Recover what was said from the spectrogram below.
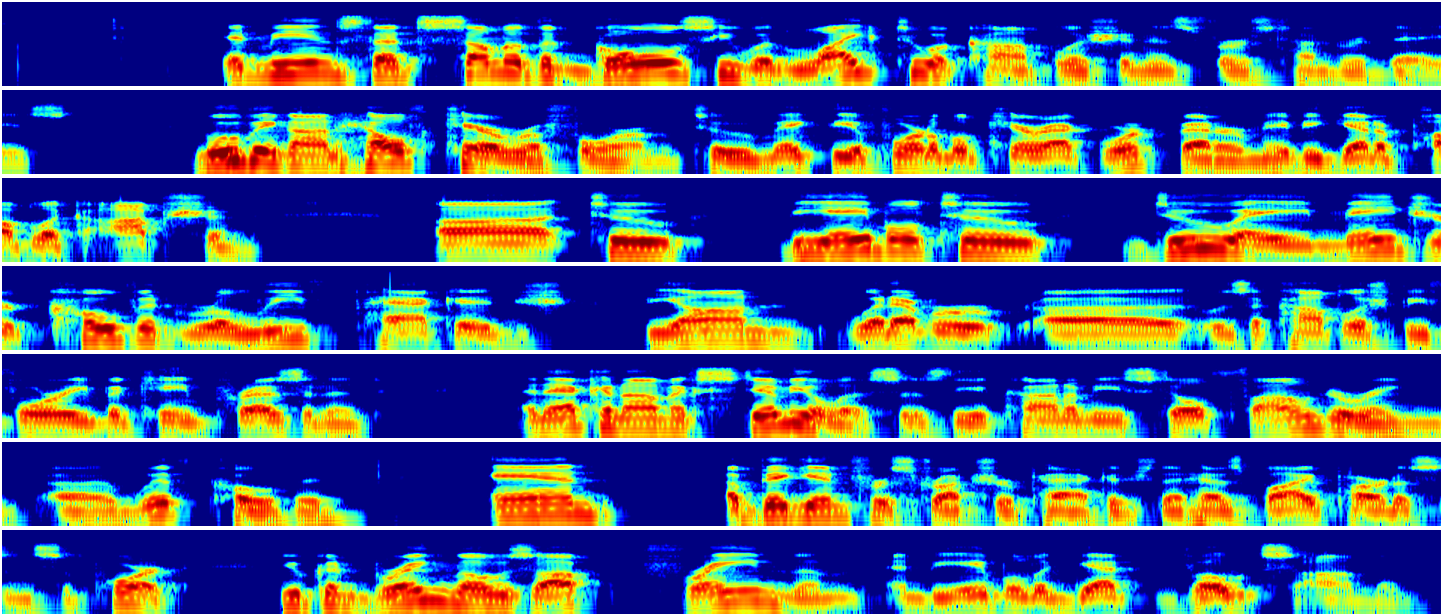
It means that some of the goals he would like to accomplish in his first 100 days, moving on health care reform to make the Affordable Care Act work better, maybe get a public option, uh, to be able to do a major COVID relief package beyond whatever uh, was accomplished before he became president, an economic stimulus as the economy is still foundering uh, with COVID, and a big infrastructure package that has bipartisan support. You can bring those up, frame them, and be able to get votes on them.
